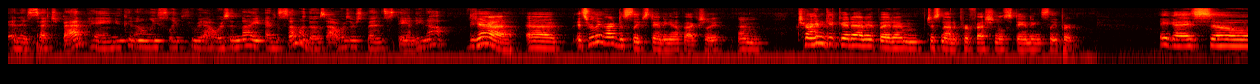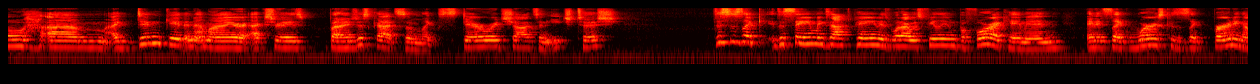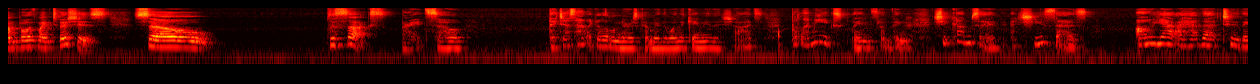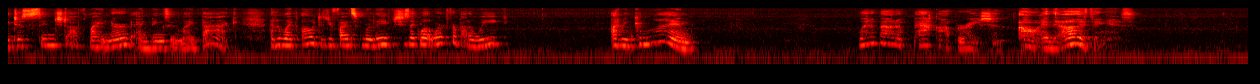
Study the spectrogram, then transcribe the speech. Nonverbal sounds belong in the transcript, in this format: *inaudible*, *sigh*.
And it's such bad pain, you can only sleep three hours a night, and some of those hours are spent standing up. Yeah, uh, it's really hard to sleep standing up, actually. I'm trying to get good at it, but I'm just not a professional standing sleeper. Hey guys, so um, I didn't get an MRI or x-rays, but I just got some like steroid shots in each tush. This is like the same exact pain as what I was feeling before I came in, and it's like worse because it's like burning on both my tushes. So this sucks. All right, so they just had like a little nurse come in, the one that gave me the shots. But let me explain something. She comes in and she says, Oh, yeah, I have that too. They just singed off my nerve endings in my back. And I'm like, Oh, did you find some relief? She's like, Well, it worked for about a week. I mean, come on. What about a back operation? Oh, and the other thing is,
